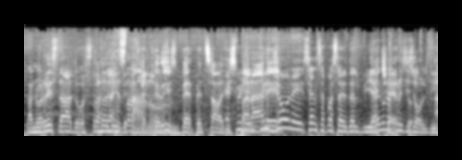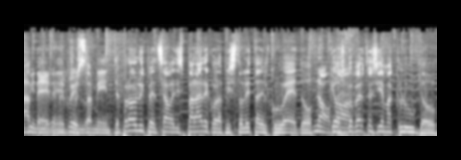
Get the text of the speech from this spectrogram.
L'hanno arrestato stranamente. Strano. Perché lui spe- pensava di sparare in prigione senza passare dal via Eh, e non ha certo. preso i soldi. Ah, quindi bene, per quello. giustamente. Però lui pensava di sparare con la pistoletta del Cluedo. No, che ho no. scoperto si chiama Cluedo.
